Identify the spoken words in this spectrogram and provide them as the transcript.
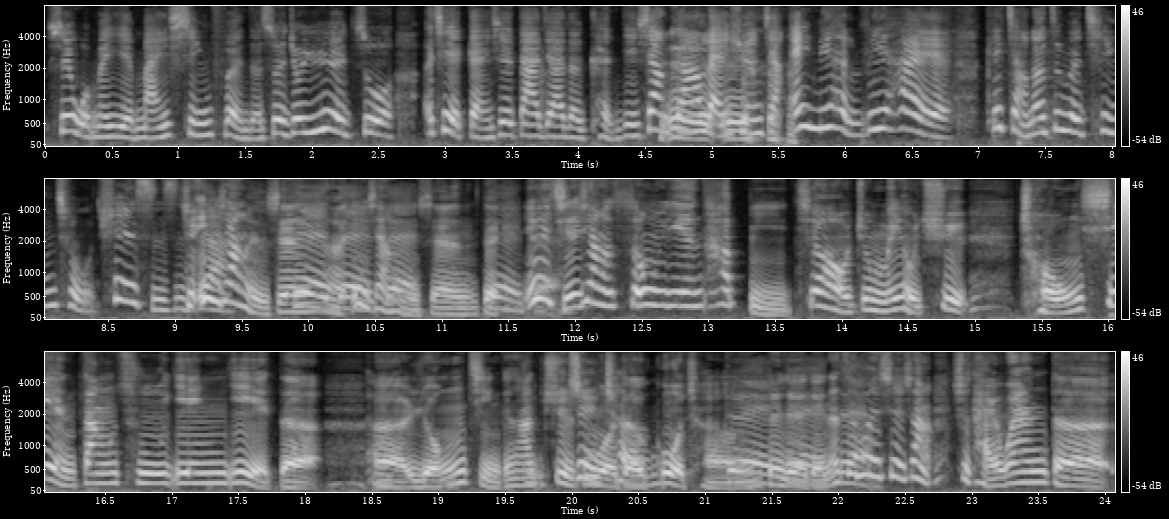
所以我们也蛮兴奋的，所以就越做，而且感谢大家的肯定。像刚刚蓝轩讲，哎，你很厉害，哎，可以讲到这么清楚，确实是，就印象很深，对对，印象很深，对，因为其实像松烟，它比较就没有去重现当初烟叶的呃融景跟它制作的过程，对对对，那这份事实上是台湾的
